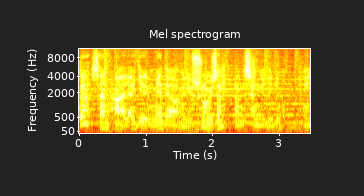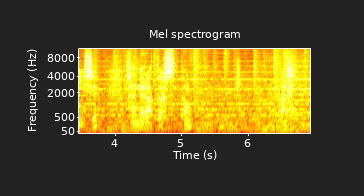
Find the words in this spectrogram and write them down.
da sen hala gerilmeye devam ediyorsun. O yüzden ben de seninle geleyim. En iyisi sen de rahatlarsın tamam Hadi.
